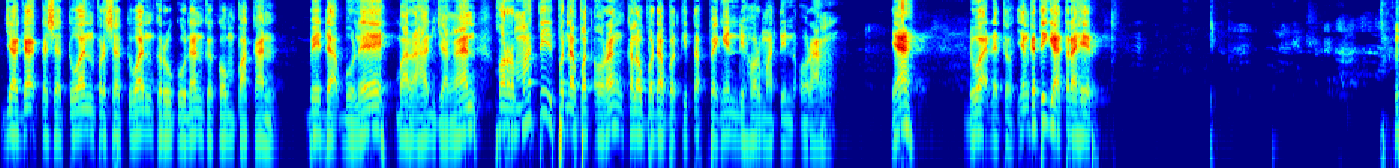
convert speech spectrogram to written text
jaga kesatuan, persatuan, kerukunan, kekompakan. Beda boleh, marahan jangan. Hormati pendapat orang kalau pendapat kita pengen dihormatin orang. Ya, dua deh tuh. Yang ketiga terakhir.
